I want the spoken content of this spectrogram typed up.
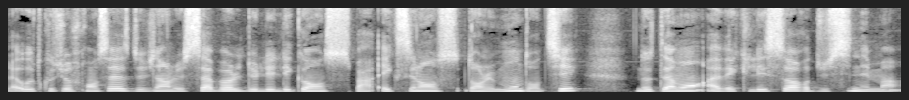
La haute couture française devient le symbole de l'élégance par excellence dans le monde entier, notamment avec l'essor du cinéma,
